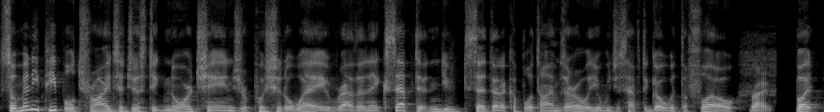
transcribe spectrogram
So many people try to just ignore change or push it away rather than accept it. And you said that a couple of times earlier. We just have to go with the flow. Right. But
